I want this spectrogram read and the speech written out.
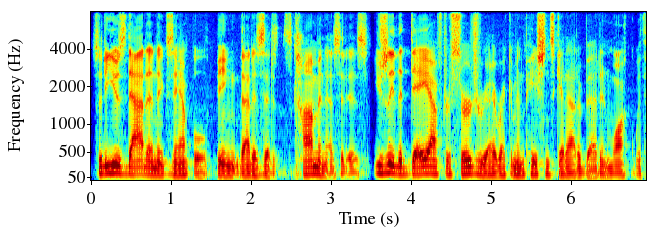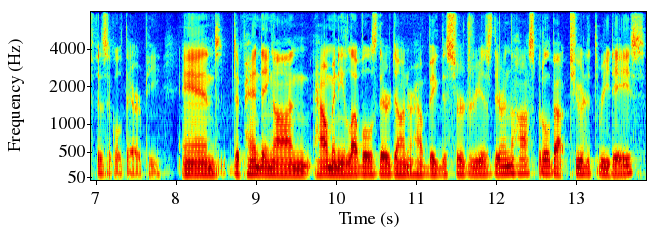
So to use that as an example, being that is as common as it is, usually the day after surgery, I recommend patients get out of bed and walk with physical therapy. And depending on how many levels they're done or how big the surgery is, they're in the hospital about two to three days.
